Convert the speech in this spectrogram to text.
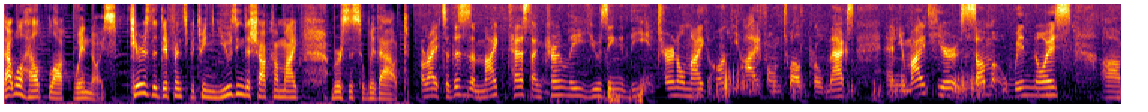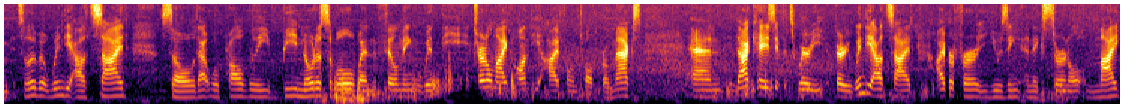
That will help block wind noise. Here is the difference between using the shotgun mic versus without. Alright, so this is a mic test. I'm currently using the internal mic on the iPhone 12 Pro Max and you might hear some wind noise. Um, it's a little bit windy outside so that will probably be noticeable when filming with the internal mic on the iPhone 12 Pro Max and in that case if it's very very windy outside I prefer using an external mic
